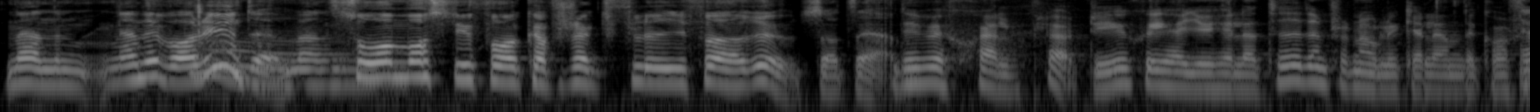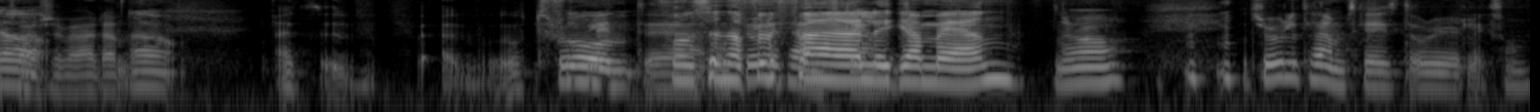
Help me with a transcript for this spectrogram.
Men, men det var det ju inte. Men så måste ju folk ha försökt fly förut så att säga. Det är väl självklart. Det sker ju hela tiden från olika länder kors och ja. tvärs i världen. Ja. Ett, otroligt, från, från sina förfärliga hemska. män. Ja, otroligt hemska historier liksom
